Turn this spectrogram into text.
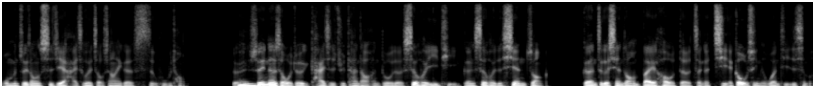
我们最终世界还是会走上一个死胡同。对，嗯所以那时候我就会开始去探讨很多的社会议题跟社会的现状，跟这个现状背后的整个结构性的问题是什么，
